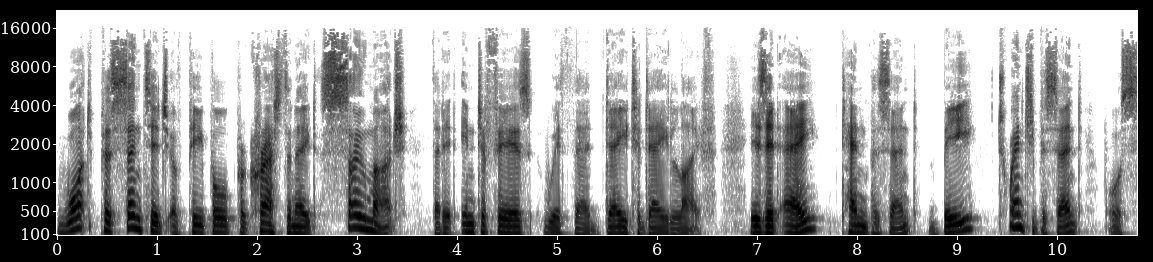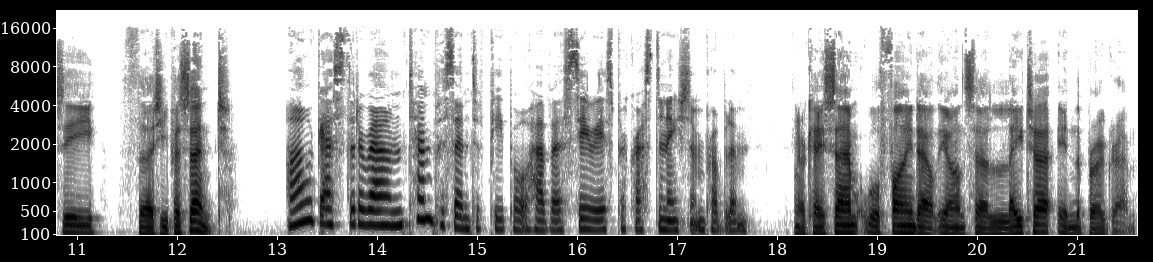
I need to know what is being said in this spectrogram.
what percentage of people procrastinate so much that it interferes with their day to day life? Is it A, 10%, B, 20%, or C, 30%? I'll guess that around 10% of people have a serious procrastination problem. Okay, Sam, we'll find out the answer later in the programme.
